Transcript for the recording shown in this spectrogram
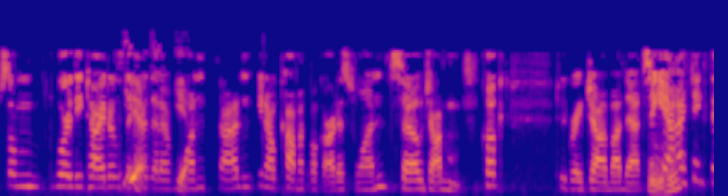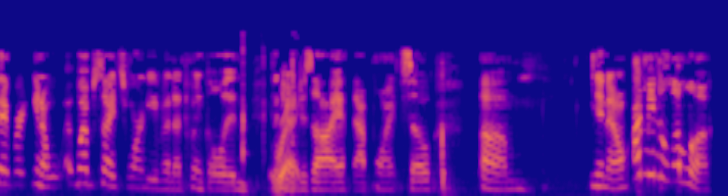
some worthy titles there Yes, that have yeah. won. On you know, Comic Book Artist won. So Jon Cooke did a great job on that. So yeah, Mhm. I think they were. You know, websites weren't even a twinkle in the Right. judge's eye at that point. So, um, you know, I mean, look,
